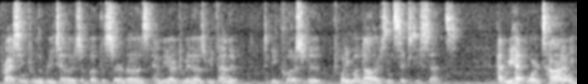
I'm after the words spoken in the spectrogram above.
pricing from the retailers of both the servos and the Arduinos, we found it to be closer to $21.60 had we had more time,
